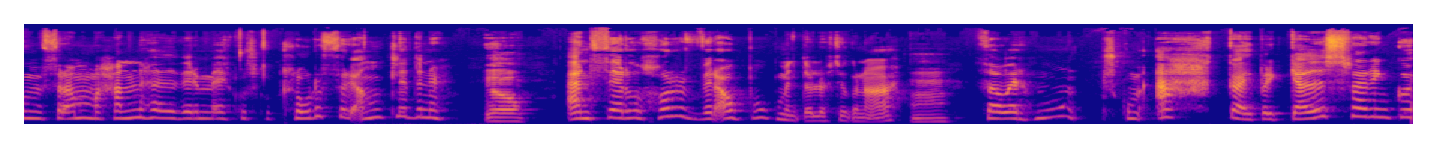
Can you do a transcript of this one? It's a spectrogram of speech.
komið fram að hann hefði verið með eitthvað sko klórufur í andlitinu. já, En þegar þú horfir á búkmyndalöftökuna, mm, þá er hún sko með ekka í bara í geðsræringu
